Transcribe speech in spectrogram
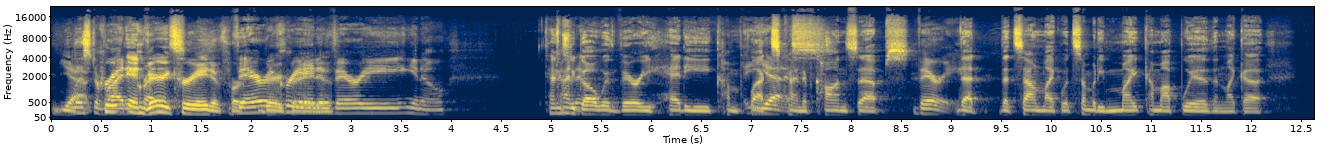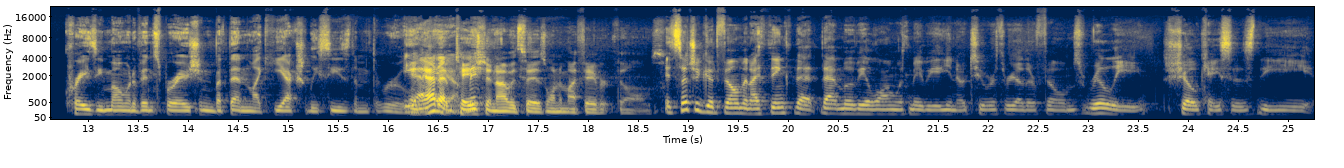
Yeah, list of cre- writing and very creative. per- very, creative, very you know, tends kinda- to go with very heady, complex Yes. kind of concepts. Very. that that sound like what somebody might come up with, and like a crazy moment of inspiration, but then like he actually sees them through. And Yeah, adaptation, I would say, is one of my favorite films. it's such a good film, and I think that that movie, along with maybe you know two or three other films, really showcases the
